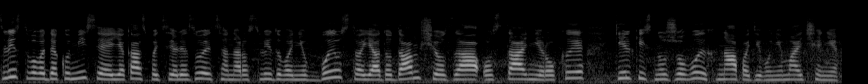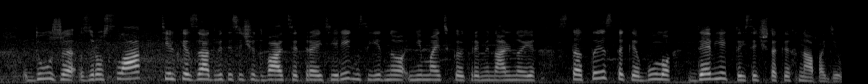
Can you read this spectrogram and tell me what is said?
Слідство веде комісія, яка спеціалізується на розслідуванні вбивства. Я додам, що за останні роки кількість ножових нападів у Німеччині дуже зросла. Тільки за 2023 рік, згідно німецької кримінальної статистики, було 9 тисяч таких нападів.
